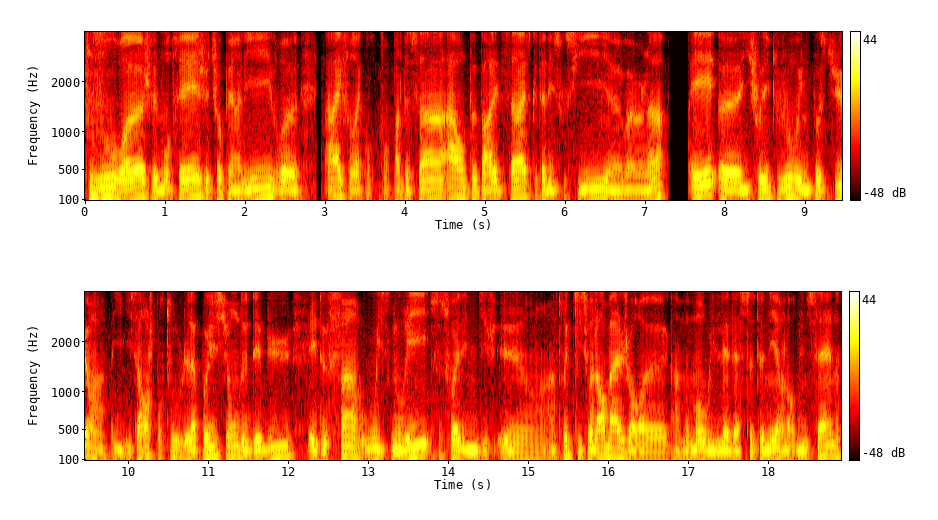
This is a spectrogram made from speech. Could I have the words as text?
Toujours, euh, je vais te montrer, je vais te choper un livre. euh, ah, il faudrait qu'on parle de ça. Ah, on peut parler de ça. Est-ce que tu as des soucis Euh, Voilà. Et il choisit toujours une posture. Il, il s'arrange pour tout. La position de début et de fin où il se nourrit, ce soit un, truc qui soit normal, genre un moment où il l'aide à se tenir lors d'une scène.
